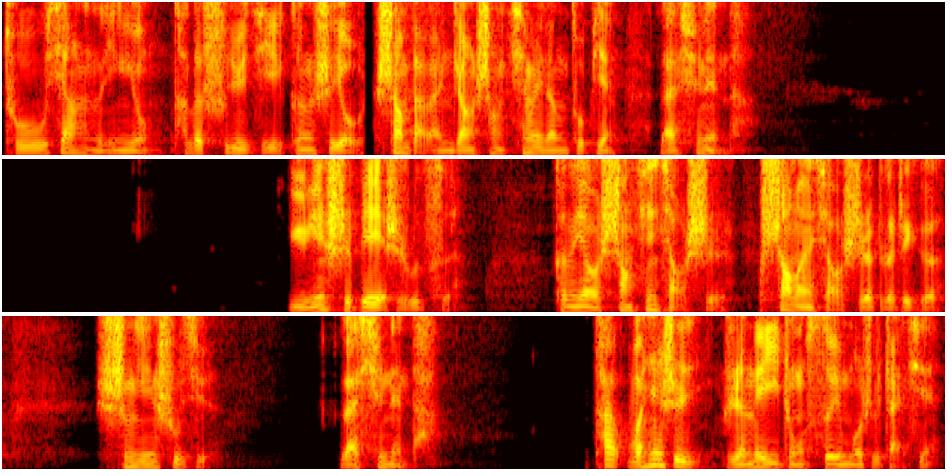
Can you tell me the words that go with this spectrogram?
图像上的应用，它的数据集可能是有上百万张、上千万张的图片来训练它。语音识别也是如此，可能要上千小时、上万小时的这个声音数据来训练它。它完全是人类一种思维模式的展现，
